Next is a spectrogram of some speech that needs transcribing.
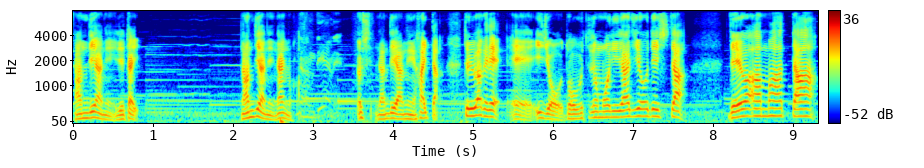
なんでやねん入れたい。なんでやねんないのか。よし、なんでやねん入った。というわけで、えー、以上、動物の森ラジオでした。ではまた。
